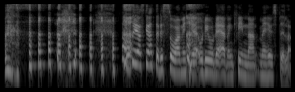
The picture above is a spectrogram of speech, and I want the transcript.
alltså jag skrattade så mycket och det gjorde även kvinnan med husbilen.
